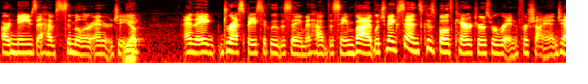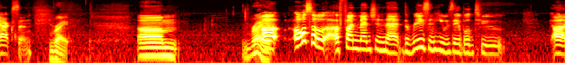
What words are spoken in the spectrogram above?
are names that have similar energy. Yep. And they dress basically the same and have the same vibe, which makes sense because both characters were written for Cheyenne Jackson. Right. Um, right. Uh, also, a fun mention that the reason he was able to uh,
